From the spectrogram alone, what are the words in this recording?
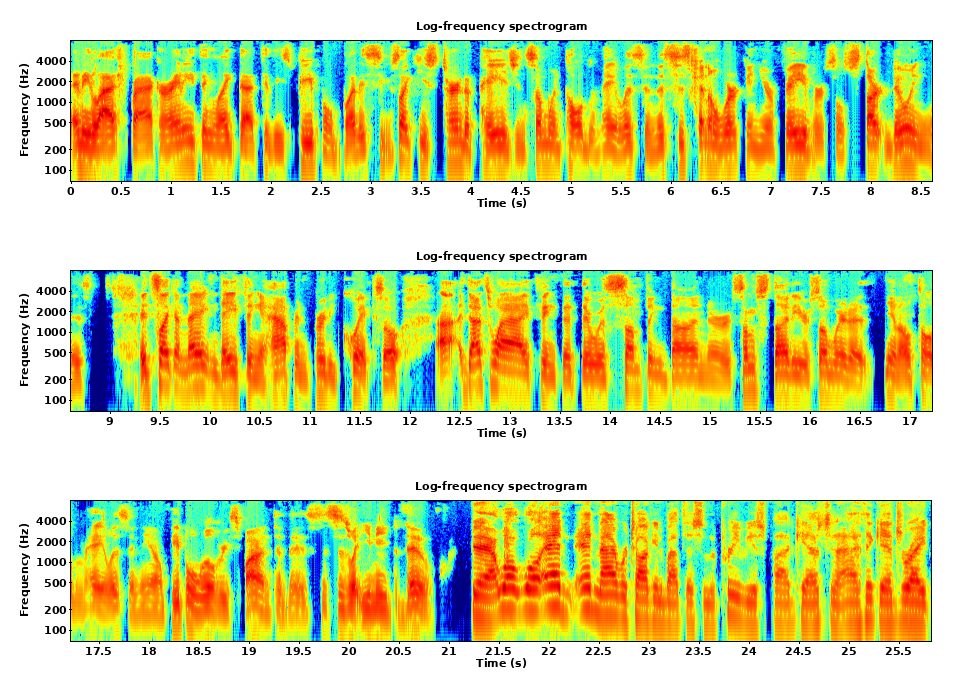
any lashback or anything like that to these people. But it seems like he's turned a page and someone told him, "Hey, listen, this is going to work in your favor, so start doing this." It's like a night and day thing. It happened pretty quick. So uh, that's why I think that there was something done or some study or somewhere that, you know, told them, Hey, listen, you know, people will respond to this. This is what you need to do. Yeah, well, well, Ed, Ed and I were talking about this in the previous podcast, and I think Ed's right.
